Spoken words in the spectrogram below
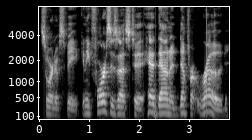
sort of speak, and He forces us to head down a different road.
